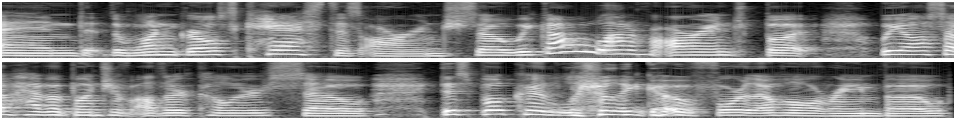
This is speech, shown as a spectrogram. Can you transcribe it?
and the one girl's cast is orange. So we got a lot of orange, but we also have a bunch of other colors. So this book could literally go for the whole rainbow.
